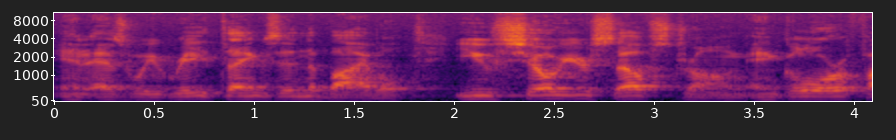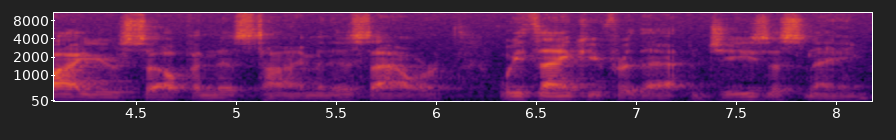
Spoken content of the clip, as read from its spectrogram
in as we read things in the Bible, you show yourself strong and glorify yourself in this time and this hour. We thank you for that in Jesus' name.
